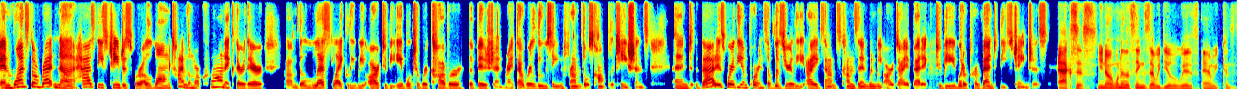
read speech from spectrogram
and once the retina has these changes for a long time, the more chronic they're there, um, the less likely we are to be able to recover the vision, right, that we're losing from those complications. And that is where the importance of those yearly eye exams comes in when we are diabetic to be able to prevent these changes. Access, you know, one of the things that we deal with and we can,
